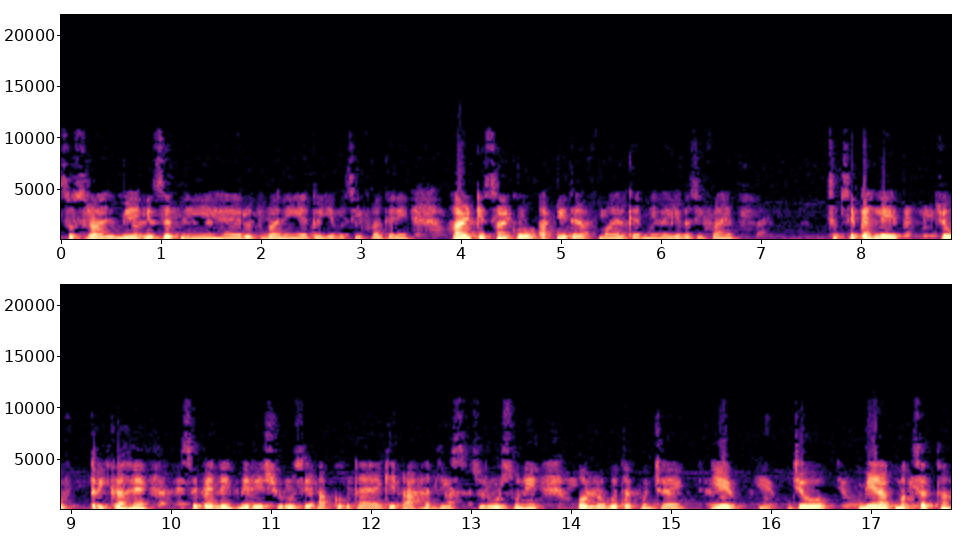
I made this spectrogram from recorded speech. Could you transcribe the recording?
ससुराल में इज़्ज़त नहीं है, रुतबा नहीं है तो ये वजीफा करें। हर किसी को अपनी तरफ़ मायल करने का ये वजीफा है। सबसे पहले जो तरीका है, इससे पहले मेरे शुरू से आपको बताया कि आहदीस ज़रूर सुने और लोगों तक पहुँचाए। ये जो मेरा मकसद था,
